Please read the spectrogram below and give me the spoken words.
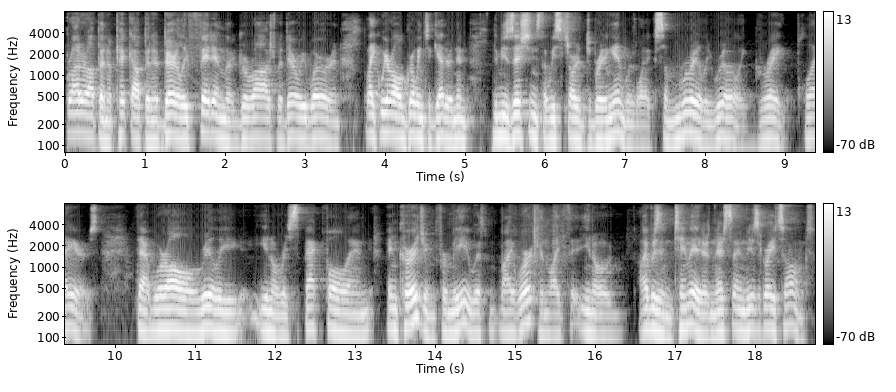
brought it up in a pickup and it barely fit in the garage but there we were. And like we were all growing together. And then the musicians that we started to bring in were like some really really great players that were all really you know respectful and encouraging for me with my work. And like you know i was intimidated and they're saying these are great songs.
